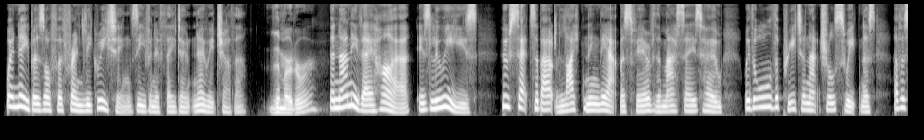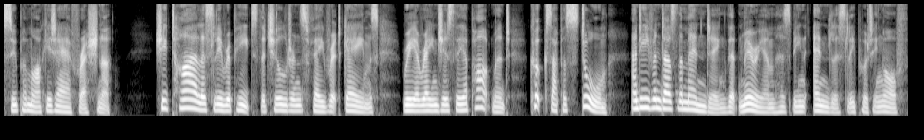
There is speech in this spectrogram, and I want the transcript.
where neighbours offer friendly greetings even if they don't know each other. The murderer? The nanny they hire is Louise, who sets about lightening the atmosphere of the Massés' home with all the preternatural sweetness of a supermarket air freshener. She tirelessly repeats the children's favourite games, rearranges the apartment, cooks up a storm, and even does the mending that Miriam has been endlessly putting off.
